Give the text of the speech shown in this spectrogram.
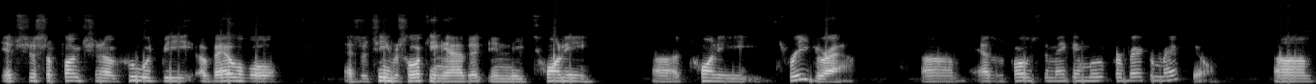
it's just a function of who would be available as the team is looking at it in the 2023 draft, um, as opposed to making a move for Baker Mayfield. Um,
